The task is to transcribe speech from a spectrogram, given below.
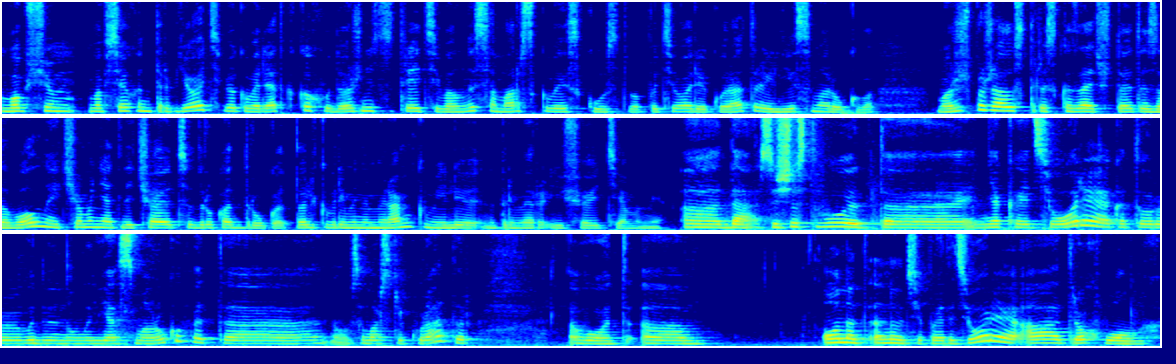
В общем, во всех интервью о тебе говорят как о художнице третьей волны самарского искусства по теории куратора Ильи Самарукова. Можешь, пожалуйста, рассказать, что это за волны и чем они отличаются друг от друга? Только временными рамками или, например, еще и темами? А, да, существует а, некая теория, которую выдвинул Илья Самаруков, это ну, самарский куратор. Вот. А, он, от, ну, типа, это теория о трех волнах.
